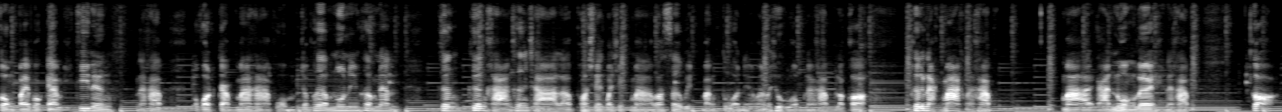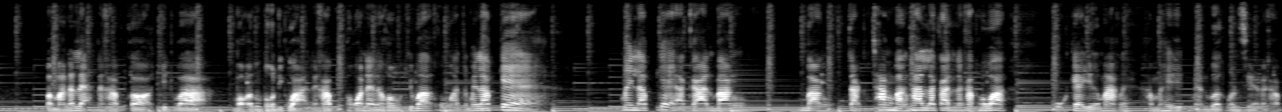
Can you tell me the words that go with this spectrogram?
ส่งไปโปรแกรมอีกที่หนึ่งนะครับปรากฏกลับมาหาผมจะเพิ่มนู่นนี่เพิ่มนั่นเครื่องเครื่องค้างเครื่องช้าแล้วพอเช็คไปเช็คมาว่าเซอร์วิสบางตัวเนี่ยมันไม่ถูกลบนะครับแล้วก็เครื่องหนักมากนะครับ มาอาการหน่วงเลยนะครับ ก็ประมาณนั้นแหละนะครับ ก็คิดว่าบอกกันตรงๆดีกว่านะครับ เพราะว่าในอนาคตผมคิดว่าคงอาจจะไม่รับแก้ ไม่รับแก้อาการบางบางจากช่างบางท่านแล้วกันนะครับ เพราะว่า แก้เยอะมากเลยทำให้แมนเวิร์กมันเสียนะครับ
